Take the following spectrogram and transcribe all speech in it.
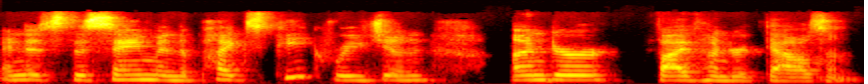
And it's the same in the Pikes Peak region under 500,000.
